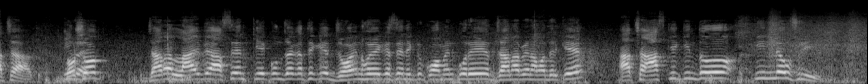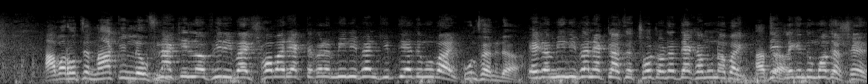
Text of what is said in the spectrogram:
আচ্ছা দর্শক যারা লাইভে আছেন কে কোন জায়গা থেকে জয়েন হয়ে গেছেন একটু কমেন্ট করে জানাবেন আমাদেরকে। আচ্ছা আজকে কিন্তু কিনলেও ফ্রি আবার হচ্ছে না কিনলেও ফ্রি না কিনলেও ফ্রি ভাই। সবারই একটা করে মিনি ফ্যান গিফট দিয়ে দেবো ভাই। কোন ফ্যান এটা? এটা মিনি ফ্যান একটা আছে ছোট ওটা দেখাবো না ভাই। আচ্ছা। দেখলে কিন্তু মজা শেষ।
